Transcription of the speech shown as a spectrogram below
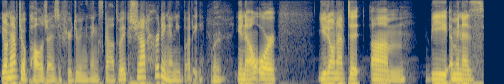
You don't have to apologize if you're doing things God's way because you're not hurting anybody, Right. you know, or you don't have to um, be, I mean, as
